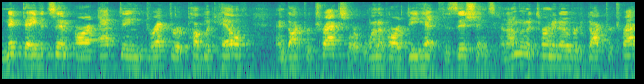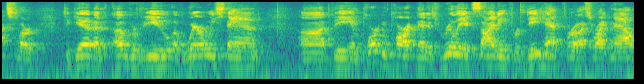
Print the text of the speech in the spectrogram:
Nick Davidson, our acting director of public health, and Dr. Traxler, one of our DHEC physicians. And I'm going to turn it over to Dr. Traxler to give an overview of where we stand. Uh, the important part that is really exciting for DHEC for us right now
